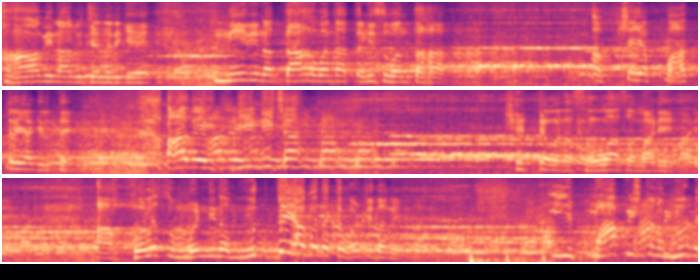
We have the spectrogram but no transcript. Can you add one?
ಸಾವಿರಾರು ಜನರಿಗೆ ನೀರಿನ ದಾಹವನ್ನ ತಣಿಸುವಂತಹ ಅಕ್ಷಯ ಪಾತ್ರೆಯಾಗಿರುತ್ತೆ. ಆದ್ರೆ ಈ ನೀಚ ಕೆಟ್ಟವರ ಸಹವಾಸ ಮಾಡಿ ಆ ಹೊಲಸು ಮಣ್ಣಿನ ಮುದ್ದೆಯಾಗೋದಕ್ಕೆ ಹೊರಟಿದ್ದಾನೆ. ಈ ಪಾಪಿಷ್ಟನ ಮುಖ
